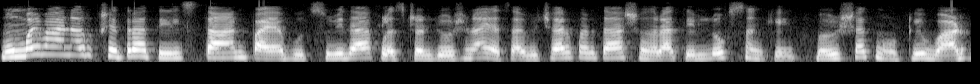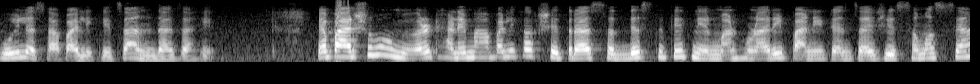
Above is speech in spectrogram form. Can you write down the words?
मुंबई महानगर क्षेत्रातील स्थान पायाभूत सुविधा क्लस्टर योजना याचा विचार करता शहरातील लोकसंख्येत भविष्यात मोठी वाढ होईल असा पालिकेचा अंदाज आहे. या पार्श्वभूमीवर ठाणे महापालिका क्षेत्रात सद्यस्थितीत निर्माण होणारी पाणी टंचाईची समस्या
